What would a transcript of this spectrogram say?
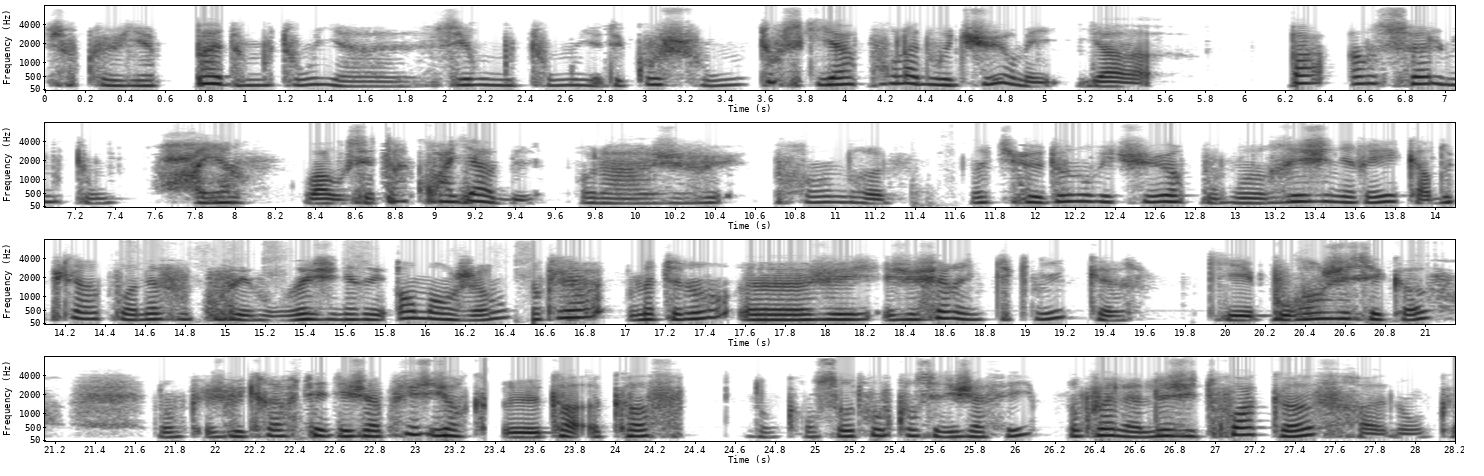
Sauf qu'il n'y a pas de moutons, il y a zéro mouton, il y a des cochons. Tout ce qu'il y a pour la nourriture, mais il n'y a pas un seul mouton. Rien. Waouh, c'est incroyable. Voilà, je vais prendre un petit peu de nourriture pour me régénérer, car depuis la 1.9, vous pouvez vous régénérer en mangeant. Donc là, maintenant, euh, je, vais, faire une technique qui est pour ranger ses coffres. Donc je vais crafter déjà plusieurs euh, coffres. Donc on se retrouve quand c'est déjà fait. Donc voilà, là j'ai trois coffres. Donc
